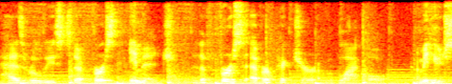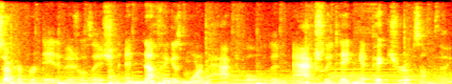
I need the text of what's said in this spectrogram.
has released their first image, the first ever picture of a black hole. I'm a huge sucker for data visualization, and nothing is more impactful than actually taking a picture of something.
